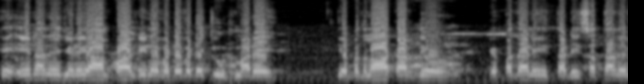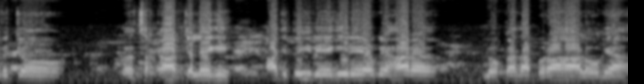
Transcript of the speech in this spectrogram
ਕਿ ਇਹਨਾਂ ਦੇ ਜਿਹੜੇ ਆਮ ਪਾਰਟੀ ਨੇ ਵੱਡੇ ਵੱਡੇ ਝੂਠ ਮਾਰੇ ਕਿ ਬਦਲਾਅ ਕਰ ਦਿਓ, ਕਿ ਪਤਾ ਨਹੀਂ ਤੁਹਾਡੀ ਸੱਤਾ ਦੇ ਵਿੱਚੋਂ ਸਰਕਾਰ ਚੱਲੇਗੀ। ਅੱਜ ਤੁਸੀਂ ਵੇਖ ਹੀ ਰਹੇ ਹੋ ਕਿ ਹਰ ਲੋਕਾਂ ਦਾ ਬੁਰਾ ਹਾਲ ਹੋ ਗਿਆ।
